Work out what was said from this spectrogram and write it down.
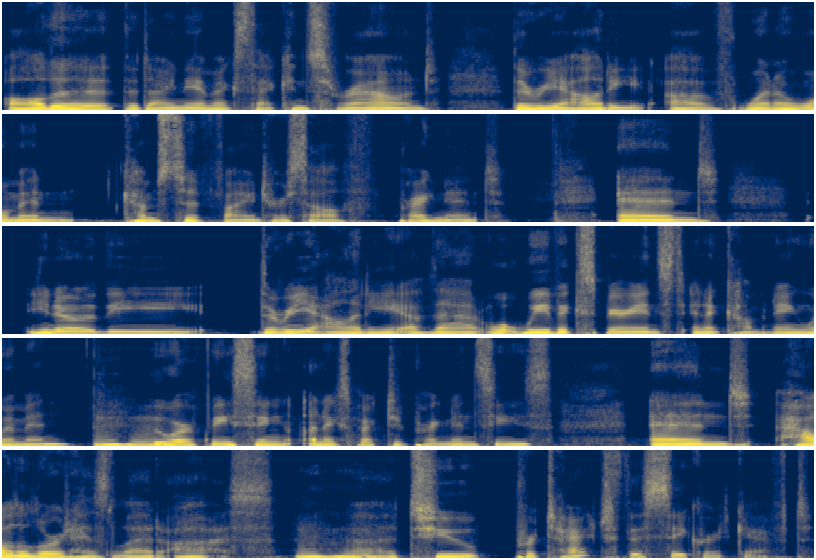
All the the dynamics that can surround the reality of when a woman comes to find herself pregnant and you know the the reality of that what we've experienced in accompanying women who are facing unexpected pregnancies and how the lord has led us uh, to protect this sacred gift.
